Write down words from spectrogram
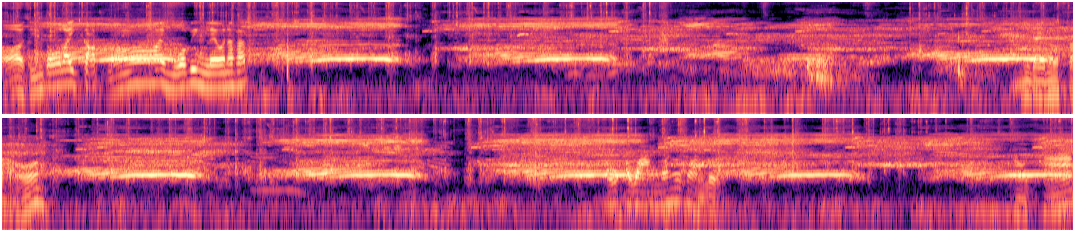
อ๋อสิงโตไล่กัดน้อยวัววิ่งเร็วนะครับ มีไดโนเสาร์เอาเอาวางไว้ให้ก่อนลูกเอาช้าง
